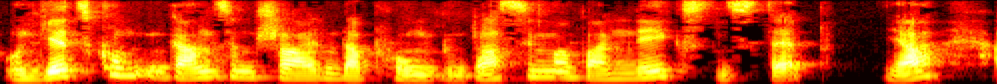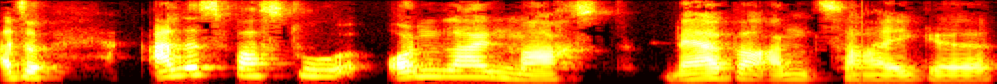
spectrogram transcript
Und jetzt kommt ein ganz entscheidender Punkt und das sind wir beim nächsten Step. Ja, also alles, was du online machst, Werbeanzeige,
